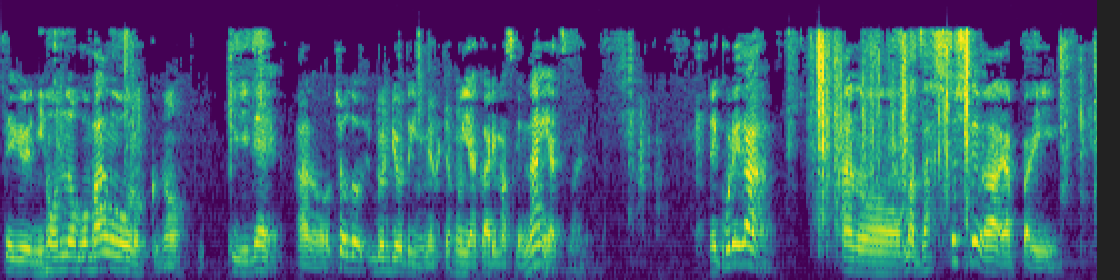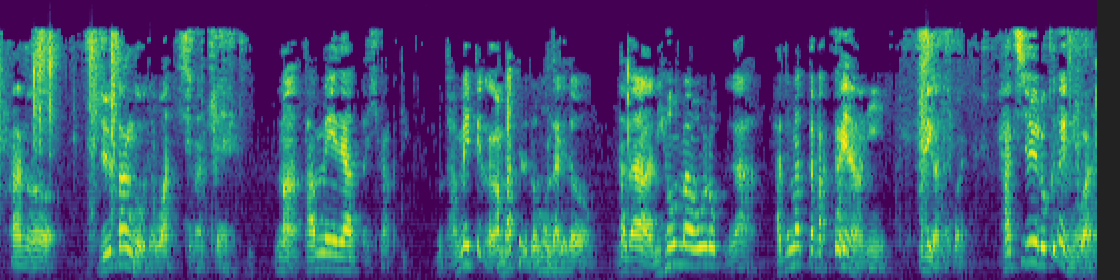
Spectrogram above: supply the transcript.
っていう日本の5万ウォーロックの記事で、あの、ちょうど分量的にめくって翻訳ありますけど、ないやつもあります。で、これが、あの、まあ、雑誌としては、やっぱり、あの、13号で終わってしまって、まあ、短命であった、比較的。短命っていうか頑張ってると思うんだけど、ただ、日本版ウォーロックが始まったばっかりなのに、見てください、これ。86年に終わる。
